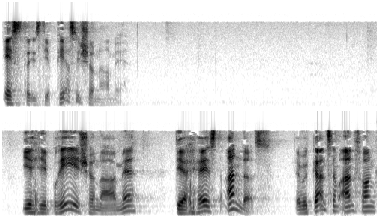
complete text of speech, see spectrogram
Esther ist ihr persischer Name. ihr hebräischer Name, der heißt anders. Der wird ganz am Anfang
